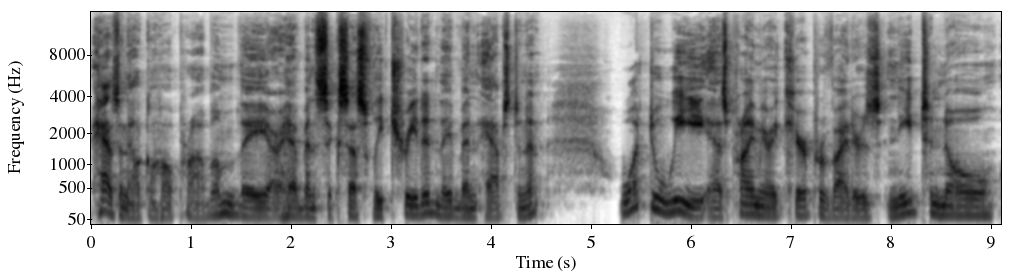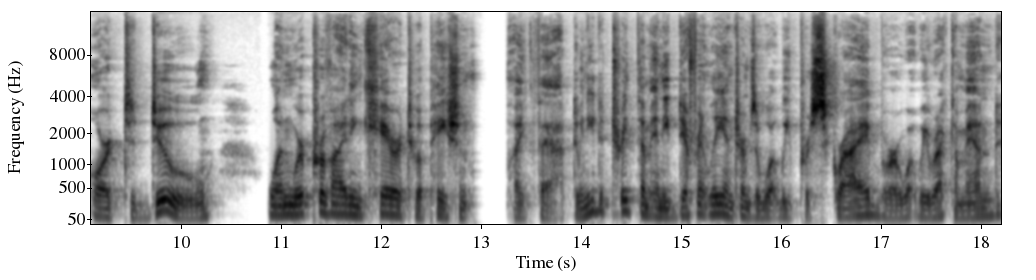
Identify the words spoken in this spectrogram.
has an alcohol problem. They are, have been successfully treated. They've been abstinent. What do we, as primary care providers, need to know or to do when we're providing care to a patient like that? Do we need to treat them any differently in terms of what we prescribe or what we recommend?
